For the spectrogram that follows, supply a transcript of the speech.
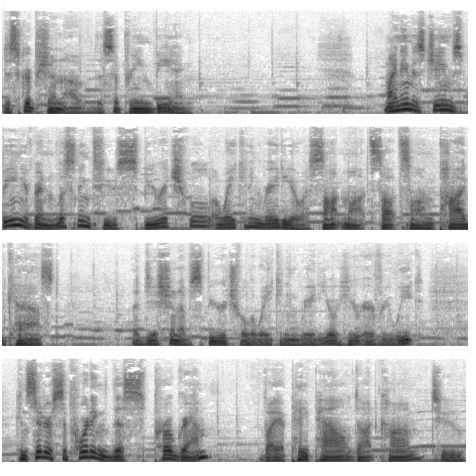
description of the Supreme Being. My name is James Bean. You've been listening to Spiritual Awakening Radio, a Sant Mat Satsang podcast edition of Spiritual Awakening Radio here every week. Consider supporting this program via paypal.com to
